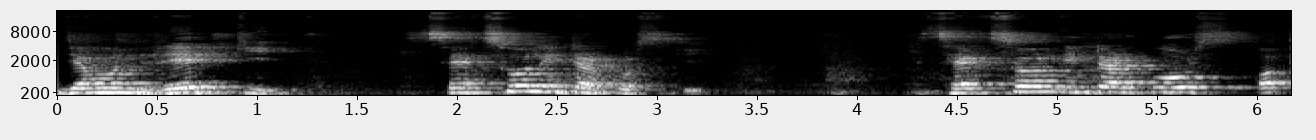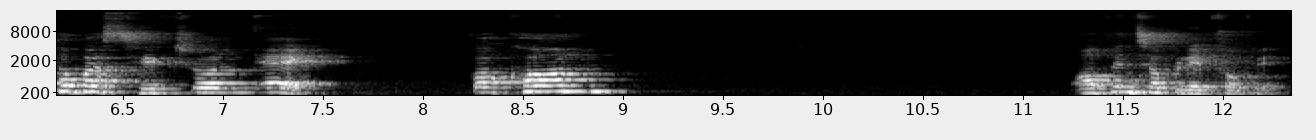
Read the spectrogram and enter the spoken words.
যেমন রেপ কি? সেক্সুয়াল ইন্টারকোর্স কি? সেক্সুয়াল ইন্টারকোর্স অথবা সেক্সুয়াল অ্যাক্ট কখন অফেন্স অফ রেপ হবে?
